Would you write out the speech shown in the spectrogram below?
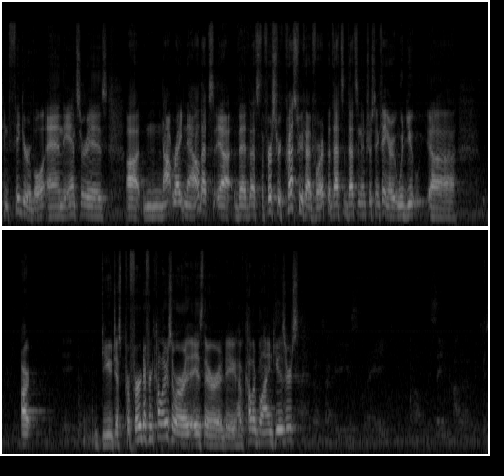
configurable? And the answer is, uh, not right now. That's, uh, that, that's the first request we've had for it, but that's, that's an interesting thing. Or would you, uh, are, do you just prefer different colors, or is there, do you have colorblind users? It looks like you use gray of the same color, which is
